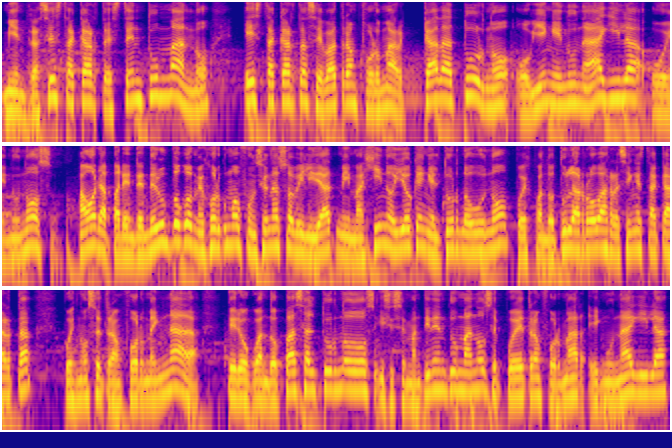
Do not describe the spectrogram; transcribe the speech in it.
mientras esta carta esté en tu mano, esta carta se va a transformar cada turno o bien en una águila o en un oso. Ahora, para entender un poco mejor cómo funciona su habilidad, me imagino yo que en el turno 1, pues cuando tú la robas recién esta carta, pues no se transforma en nada. Pero cuando pasa al turno 2 y si se mantiene en tu mano, se puede transformar en un águila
